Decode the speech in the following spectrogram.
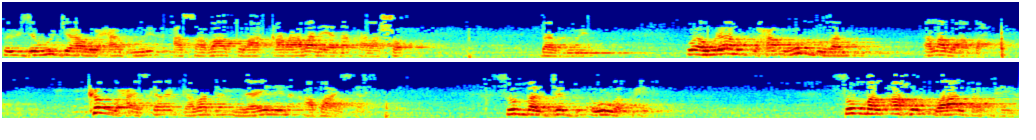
fayuzawijuhaa waxaa guurin casabaatuhaa qaraabadeeda dhalasho. Baa guurin wa awlaahum waxaa ugu mudan allabu aabba kow waxaa iskale gabadha wilaayadeeda aabbaha iskale. Uma aljaddu awowgaa ku xiga uma alahu walaal baa ku xiga.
